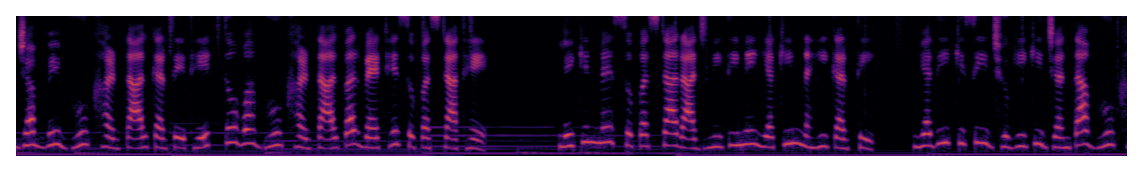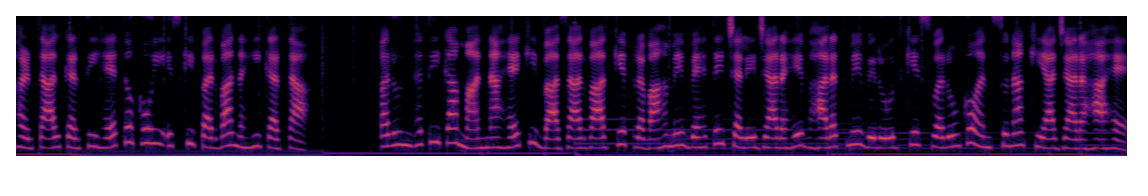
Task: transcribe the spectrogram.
जब वे भूख हड़ताल करते थे तो वह भूख हड़ताल पर बैठे सुपरस्टार थे। लेकिन मैं सुपरस्टार राजनीति में यकीन नहीं करती। यदि किसी झुगी की जनता भूख हड़ताल करती है तो कोई इसकी परवाह नहीं करता। अरुंधति का मानना है कि बाजारवाद के प्रवाह में बहते चले जा रहे भारत में विरोध के स्वरों को अनसुना किया जा रहा है।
